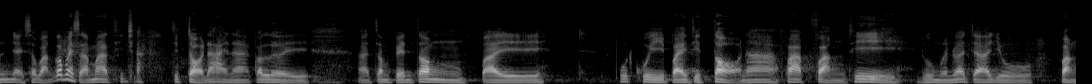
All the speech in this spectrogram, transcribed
ลใหญ่สว่างก็ไม่สามารถที่จะติดต่อได้นะ ก็เลยอ่าจำเป็นต้องไปพูดคุยไปติดต่อนะฝากฝั่งที่ดูเหมือนว่าจะอยู่ฝั่ง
